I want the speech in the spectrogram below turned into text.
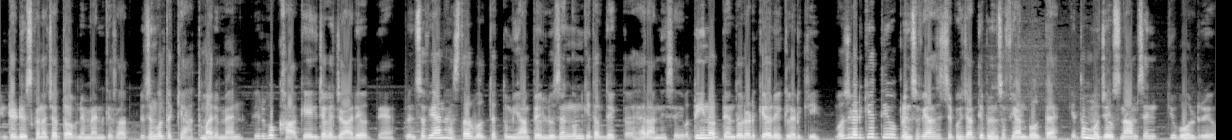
इंट्रोड्यूस करना चाहता हूँ अपने मैन के साथ। लुजंग बोलता, क्या तुम्हारे मैन फिर वो खा के एक जगह जा रहे होते हैं। प्रिंस ऑफ़ यान हंसता और बोलते, तुम यहाँ पे लुजंग उनकी तरफ़ देखता है, हैरानी से। वो तीन होते हैं दो लड़के और एक लड़की। वो जो लड़की होती है, वो प्रिंस ऑफ़ यान से चिपक जाती है। प्रिंस ऑफ़ यान बोलता है कि तुम मुझे उस नाम से क्यों बोल रहे हो?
